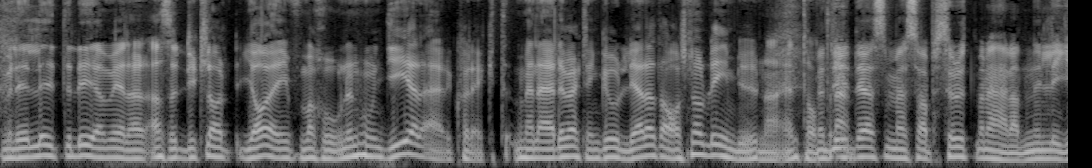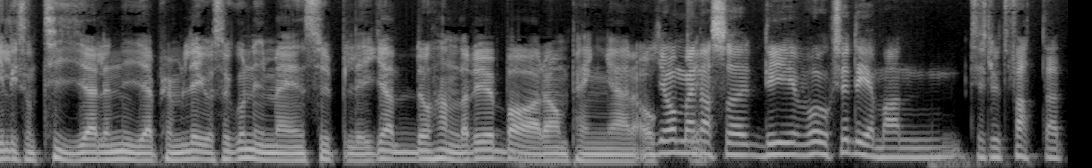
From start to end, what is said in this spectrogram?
Men det är lite det jag menar. Alltså det är klart, ja, informationen hon ger är korrekt. Men är det verkligen gulligare att Arsenal blir inbjudna än Men det är Tottenham? det som är så absurt med det här, att ni ligger liksom 10 eller 9 i Premier League och så går ni med i en superliga. Då handlar det ju bara om pengar och... Ja, men alltså det var också det man till slut fattade att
